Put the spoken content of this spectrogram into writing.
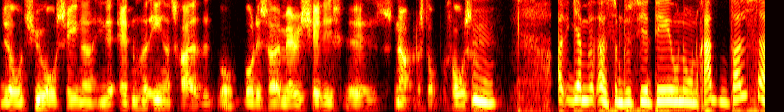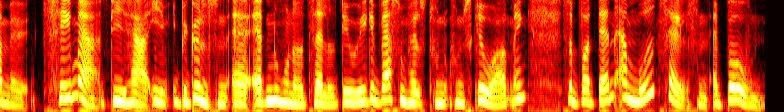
lidt over 20 år senere, i 1831, hvor, hvor det så er Mary Shelleys øh, navn, der står på forsiden. Mm. Og, jamen, og som du siger, det er jo nogle ret voldsomme temaer, de her i, i begyndelsen af 1800-tallet. Det er jo ikke hvad som helst, hun, hun skriver om. Ikke? Så hvordan er modtagelsen af bogen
